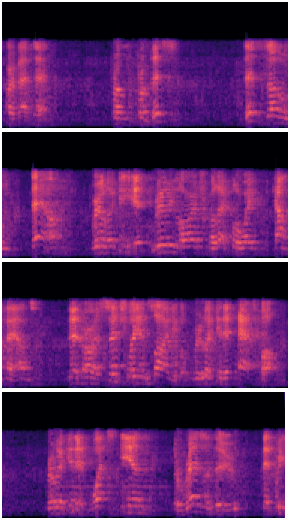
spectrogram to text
sorry about that, from, from this, this zone down, we're looking at really large molecular weight compounds that are essentially insoluble. We're looking at asphalt. We're looking at what's in the residue that we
